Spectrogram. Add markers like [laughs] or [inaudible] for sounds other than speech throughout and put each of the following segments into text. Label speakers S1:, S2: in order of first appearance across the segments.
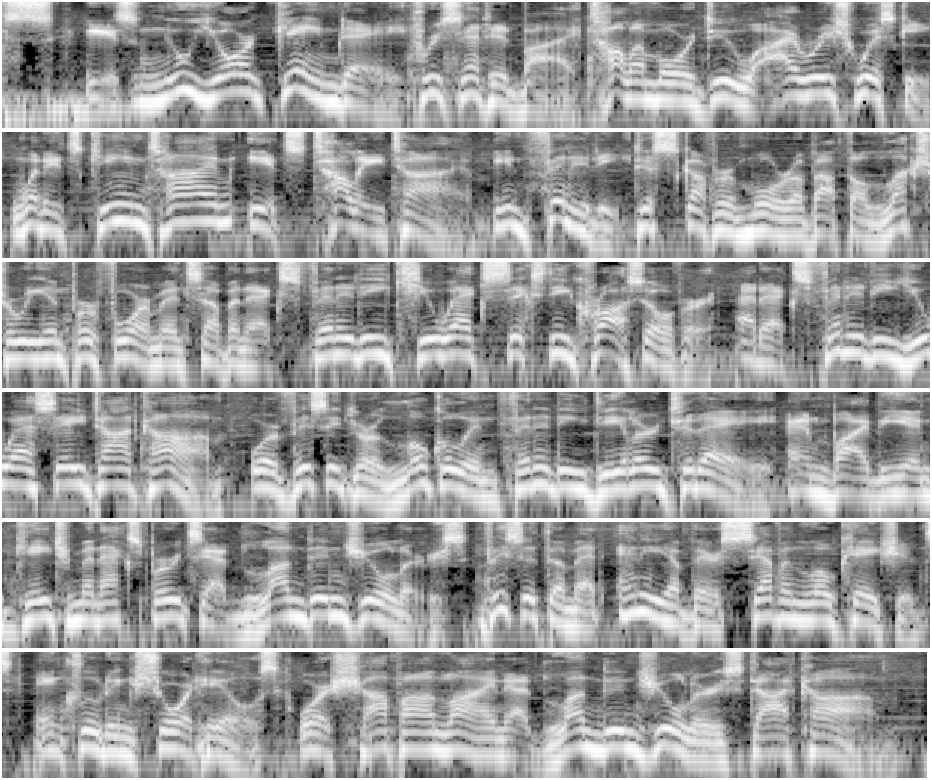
S1: This is New York Game Day, presented by Tullamore Dew Irish Whiskey. When it's game time, it's Tully time. Infiniti. Discover more about the luxury and performance of an Infiniti QX60 crossover at InfinitiUSA.com or visit your local Infiniti dealer today. And by the engagement experts at London Jewelers. Visit them at any of their seven locations, including Short Hills, or shop online at LondonJewelers.com.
